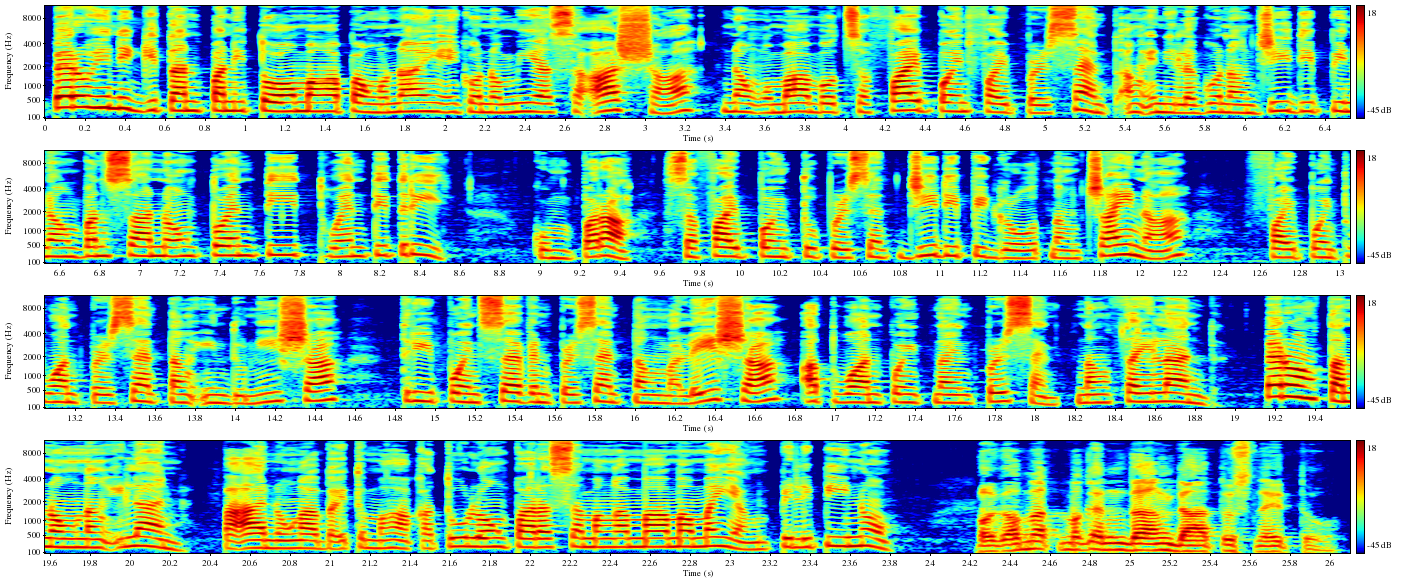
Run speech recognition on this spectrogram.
Pero hinigitan pa nito ang mga pangunahing ekonomiya sa Asia nang umabot sa 5.5% ang inilago ng GDP ng bansa noong 2023, kumpara sa 5.2% GDP growth ng China, 5.1% ng Indonesia, 3.7% ng Malaysia at 1.9% ng Thailand. Pero ang tanong ng ilan, paano nga ba ito makakatulong para sa mga mamamayang Pilipino? Bagamat maganda ang datos na ito,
